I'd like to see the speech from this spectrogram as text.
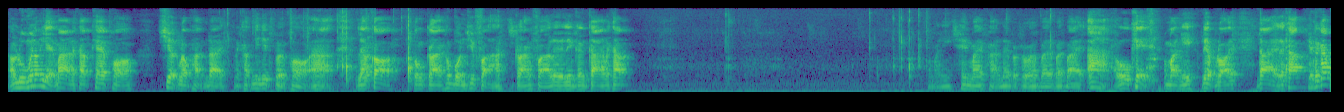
เอารูไม่ต้องใหญ่มากนะครับ แค่พอ เชือกเราผ่านได้นะครับนิดๆหน่อยพออ่าแล้วก็ตรงกลางข้างบนที่ฝากลางฝาเลยเลนกลางๆนะครับประมาณนี้ให้ไม้ผ่านได้แบบบายบายบายอ่าโอเค ประมาณนี้เรียบร้อยได้แล้วครับ เห็นไหมครับ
